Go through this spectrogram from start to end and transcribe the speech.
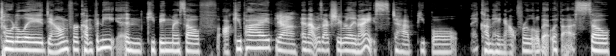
totally down for company and keeping myself occupied Yeah. and that was actually really nice to have people come hang out for a little bit with us. So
